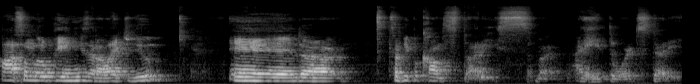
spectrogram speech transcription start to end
awesome little paintings that I like to do, and uh, some people call them studies, but I hate the word study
